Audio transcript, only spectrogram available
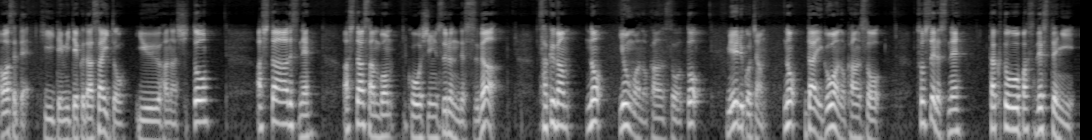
合わせて聞いてみてくださいという話と、明日ですね、明日3本更新するんですが、作眼の4話の感想と、ミエルコちゃんの第5話の感想、そしてですね、タクトオーパスデスティニー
